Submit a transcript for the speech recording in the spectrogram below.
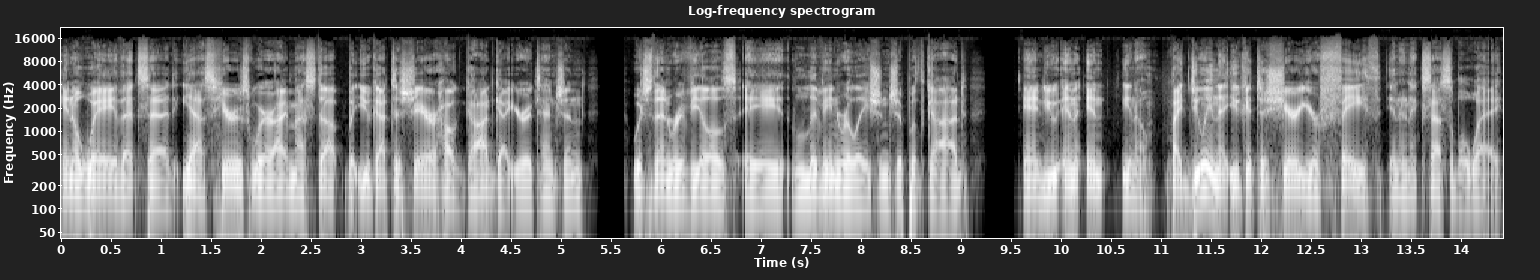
in a way that said, "Yes, here's where I messed up," but you got to share how God got your attention, which then reveals a living relationship with God. And you, and, and you know, by doing that, you get to share your faith in an accessible way.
